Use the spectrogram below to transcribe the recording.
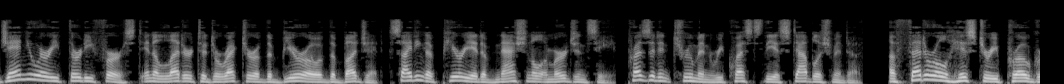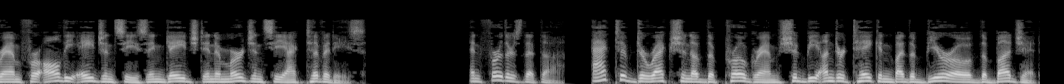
January 31 – In a letter to Director of the Bureau of the Budget, citing a period of national emergency, President Truman requests the establishment of a federal history program for all the agencies engaged in emergency activities", and furthers that the active direction of the program should be undertaken by the Bureau of the Budget,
